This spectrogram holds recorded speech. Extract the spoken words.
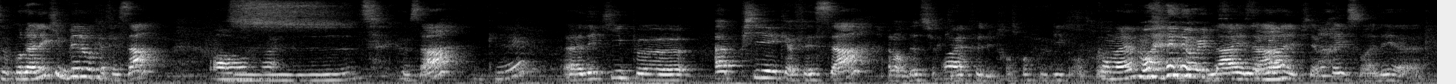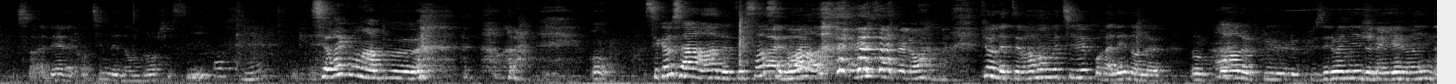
donc on a l'équipe vélo qui a fait ça. Oh, ouais. Comme ça. Ok. Euh, l'équipe euh, à pied qui a fait ça. Alors bien sûr qu'ils Ouais. ont fait du transport public entre Quand même, ouais. oui. là et c'est là, et puis après ils sont allés, euh, ils sont allés à la cantine des Dents Blanches ici. C'est vrai qu'on a un peu... voilà. C'est comme ça, hein, le Tessin c'est loin. Oui, ça fait loin. Puis on était vraiment motivés pour aller dans le, dans le coin le plus, le plus éloigné de Ok. Magaline,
